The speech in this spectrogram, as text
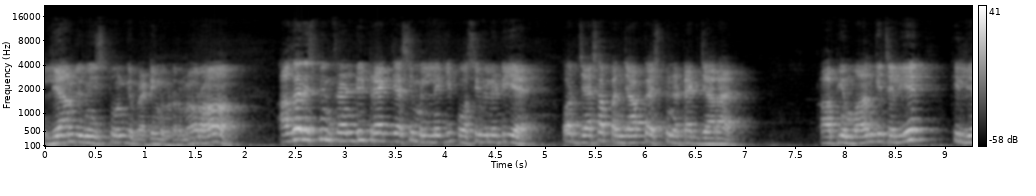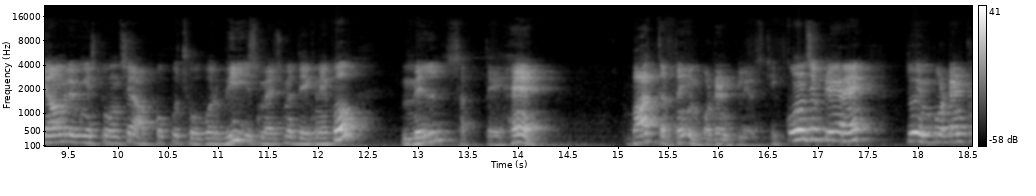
लियाम लिविंगस्टोन के बैटिंग ऑर्डर में। और हाँ अगर स्पिन फ्रेंडली ट्रैक जैसी मिलने की पॉसिबिलिटी है और जैसा पंजाब का स्पिन अटैक जा रहा है, आप ये मान के चलिए कि लियाम लिविंगस्टोन से आपको कुछ ओवर भी इस मैच में देखने को मिल सकते हैं। बात करते हैं इंपॉर्टेंट प्लेयर्स की। कौन से प्लेयर हैं जो इंपॉर्टेंट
